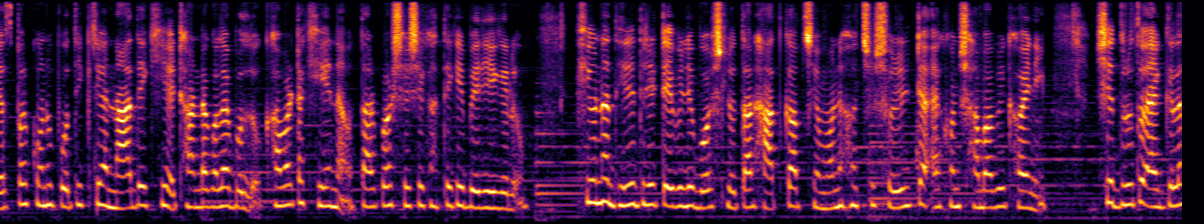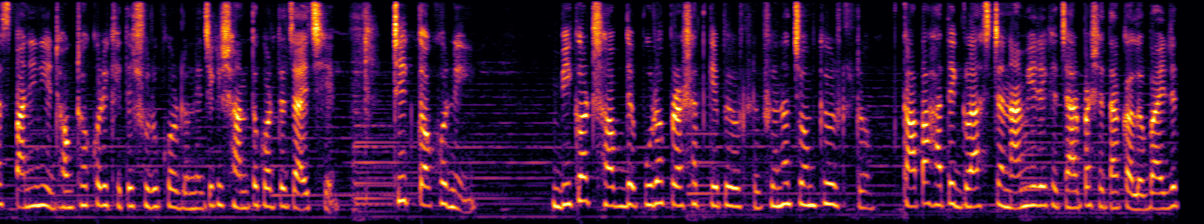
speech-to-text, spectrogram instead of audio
জ্যাসপার কোনো প্রতিক্রিয়া না দেখিয়ে ঠান্ডা গলায় বলল, খাবারটা খেয়ে নাও। তারপর সে সেখান থেকে বেরিয়ে গেল। ফিওনা ধীরে ধীরে টেবিলে বসল, তার হাত কাঁপছে, মনে হচ্ছে শরীরটা এখন স্বাভাবিক হয়নি। সে দ্রুত এক গ্লাস পানি নিয়ে ঢকঢক করে খেতে শুরু করল, নিজেকে শান্ত করতে চাইছে। ঠিক তখনই বিকট শব্দে পুরো প্রাসাদ কেঁপে উঠল, ফিওনা চমকে উঠল। কাপা হাতে গ্লাসটা নামিয়ে রেখে চারপাশে তাকালো। বাইরে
